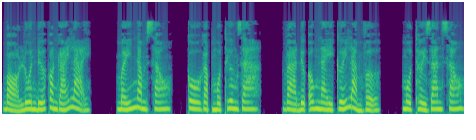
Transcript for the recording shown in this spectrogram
bỏ luôn đứa con gái lại. Mấy năm sau, cô gặp một thương gia, và được ông này cưới làm vợ. Một thời gian sau,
